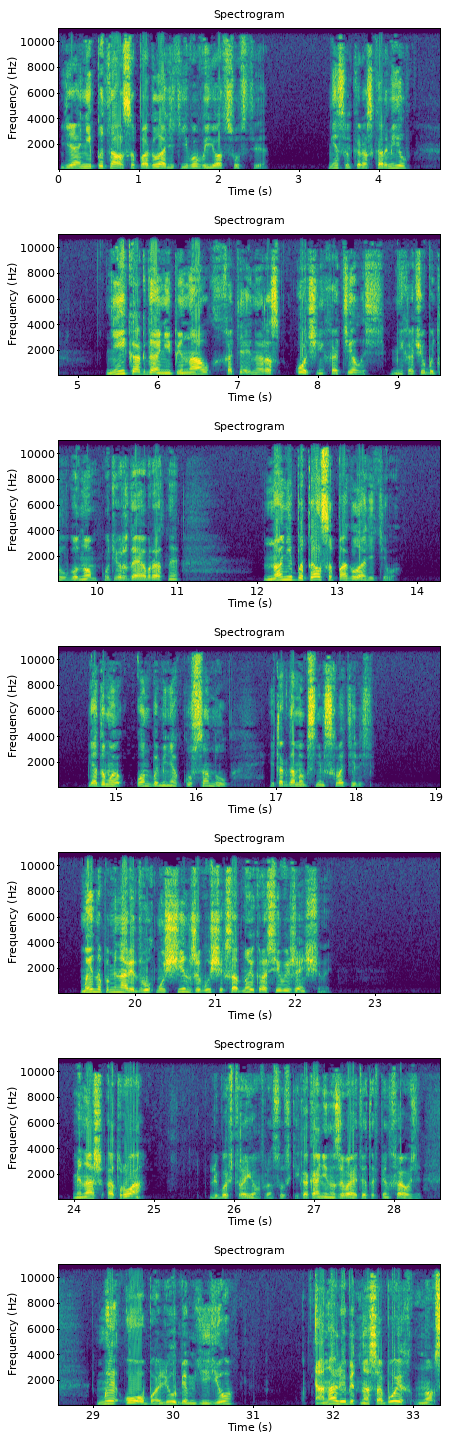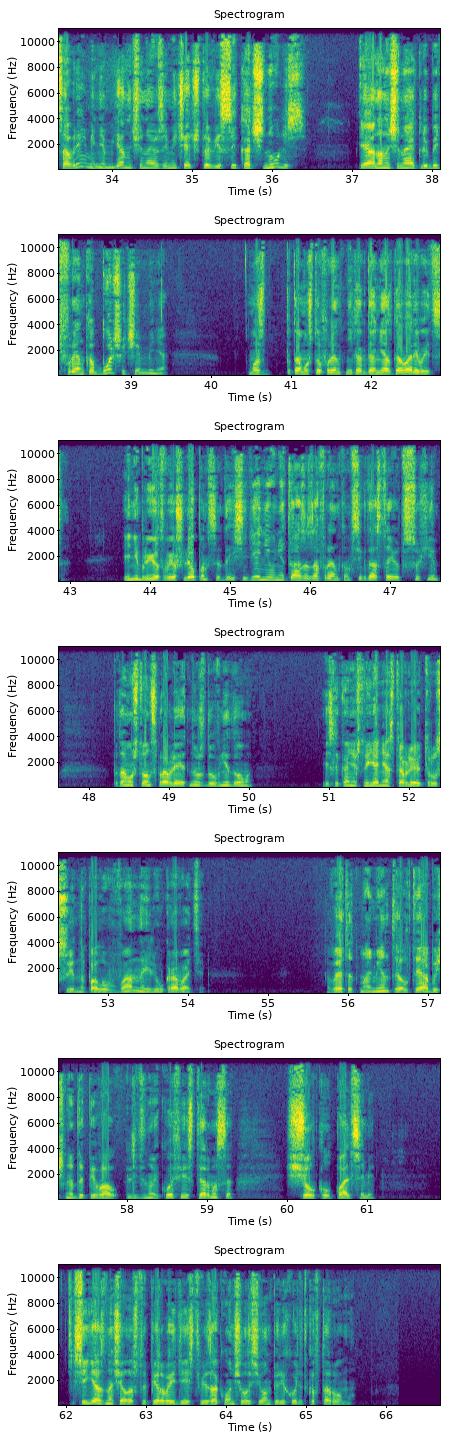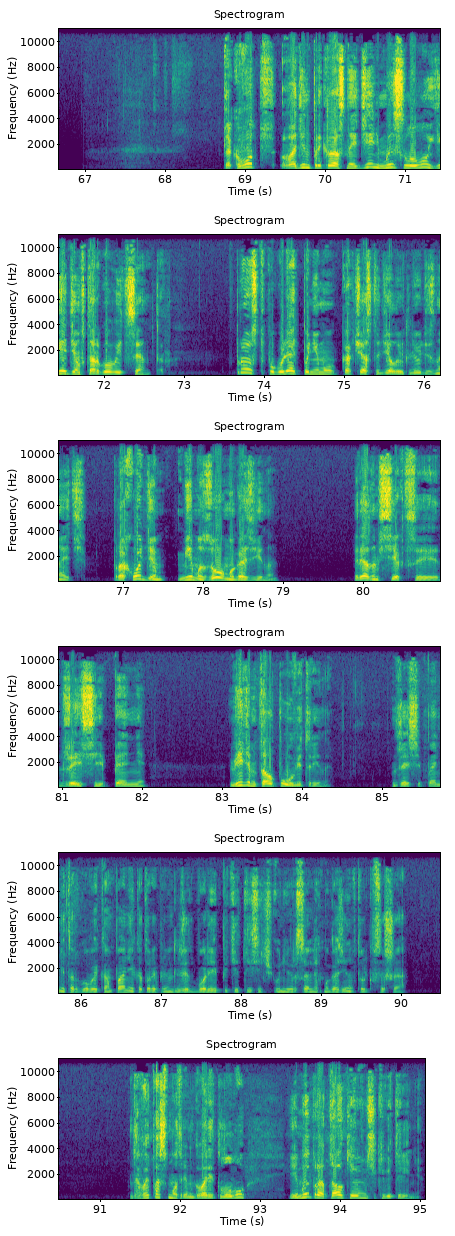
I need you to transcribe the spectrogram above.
Я не пытался погладить его в ее отсутствие. Несколько раз кормил, никогда не пинал, хотя иной раз очень хотелось, не хочу быть лгуном, утверждая обратное, но не пытался погладить его. Я думаю, он бы меня кусанул, и тогда мы бы с ним схватились. Мы напоминали двух мужчин, живущих с одной красивой женщиной. Менаж атруа, любовь втроем, французский, как они называют это в пентхаузе. Мы оба любим ее, она любит нас обоих, но со временем я начинаю замечать, что весы качнулись, и она начинает любить Фрэнка больше, чем меня. Может, потому что Фрэнк никогда не отговаривается и не блюет в ее шлепанцы, да и сиденье унитаза за Фрэнком всегда остается сухим, потому что он справляет нужду вне дома если, конечно, я не оставляю трусы на полу в ванной или у кровати. В этот момент ЛТ обычно допивал ледяной кофе из термоса, щелкал пальцами. Сия означало, что первое действие закончилось, и он переходит ко второму. Так вот, в один прекрасный день мы с Лулу едем в торговый центр. Просто погулять по нему, как часто делают люди, знаете. Проходим мимо зоомагазина, рядом с секцией Джейси Пенни, видим толпу у витрины. Джейси Пенни – торговая компания, которой принадлежит более пяти тысяч универсальных магазинов только в США. «Давай посмотрим», — говорит Лулу, и мы проталкиваемся к витрине.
